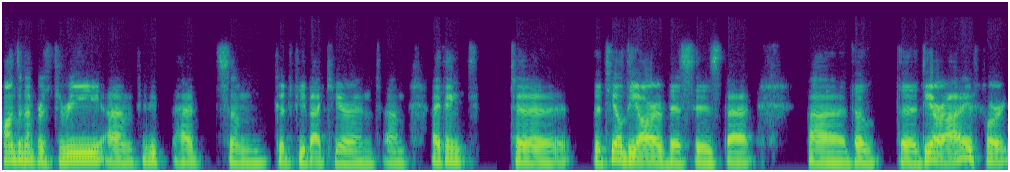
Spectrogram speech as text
on to number three, um, Philippe had some good feedback here. And um, I think to the TLDR of this is that uh, the the DRI for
